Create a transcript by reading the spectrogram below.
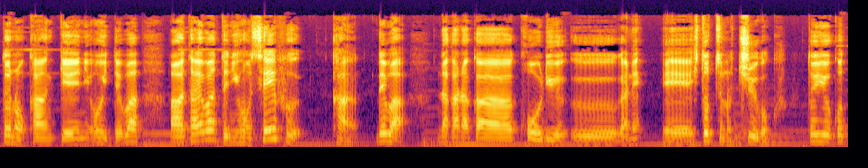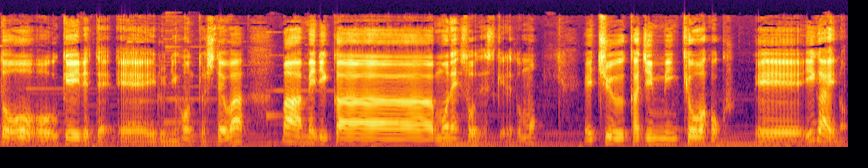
との関係においては、台湾と日本政府間では、なかなか交流がね、えー、一つの中国ということを受け入れている日本としては、まあアメリカもね、そうですけれども、中華人民共和国、えー、以外の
